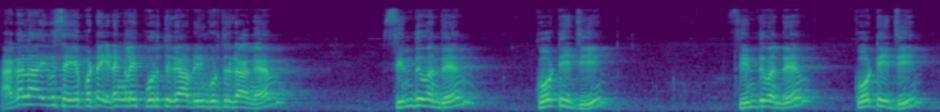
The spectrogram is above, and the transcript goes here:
அகலாய்வு செய்யப்பட்ட இடங்களை பொறுத்துக அப்படின்னு கொடுத்துருக்காங்க. சிந்து வந்து கோட்டிஜி. சிந்து வந்து கோட்டிஜி.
